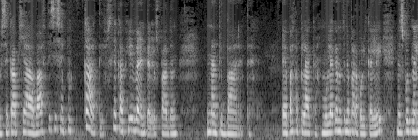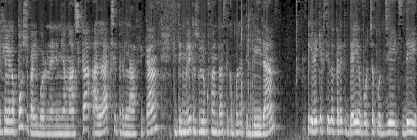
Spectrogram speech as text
σε κάποια βάφτιση, σε κάτι, σε κάποιο event τέλος πάντων, να την πάρετε. Έπαθα πλάκα. Μου λέγανε ότι είναι πάρα πολύ καλή. Να σας πω την αλήθεια, έλεγα πόσο καλή μπορεί να είναι μια μάσκα, αλλά ξετρελάθηκα και την βρήκα στο Look Fantastic, οπότε την πήρα. Πήρα και αυτή εδώ πέρα την τέλεια βούρτσα από GHD,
